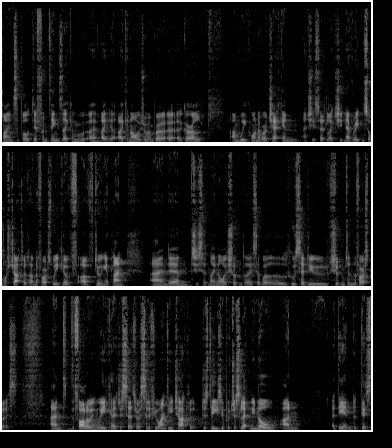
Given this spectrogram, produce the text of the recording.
clients about different things, I can I, I, can always remember a, a girl on week one of her check-in, and she said like she'd never eaten so much chocolate on the first week of of doing a plan and um, she said, I know I shouldn't. And I said, Well, who said you shouldn't in the first place? And the following week, I just said to her, I said, if you want to eat chocolate, just eat it, but just let me know on at the end this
